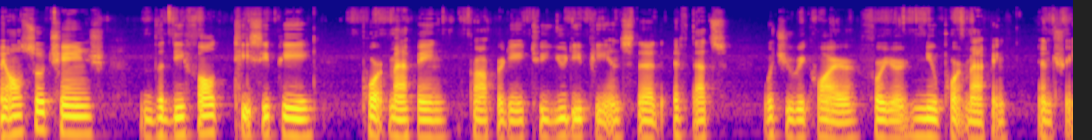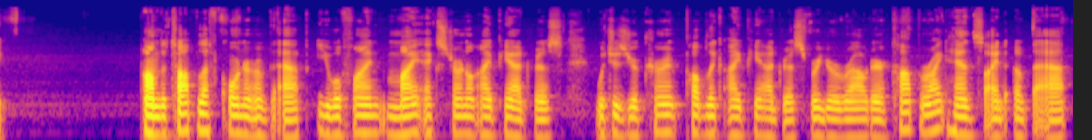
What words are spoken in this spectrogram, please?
I also change the default TCP port mapping property to UDP instead if that's what you require for your new port mapping entry. On the top left corner of the app, you will find My External IP Address, which is your current public IP address for your router. Top right hand side of the app,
